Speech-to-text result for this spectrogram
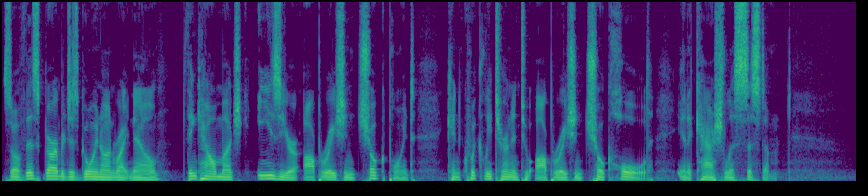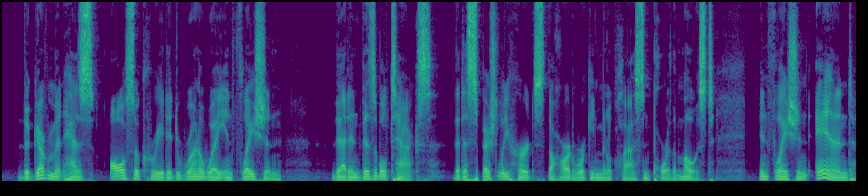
So if this garbage is going on right now, think how much easier Operation Choke Point can quickly turn into Operation Choke Hold in a cashless system. The government has also created runaway inflation, that invisible tax that especially hurts the hardworking middle class and poor the most. Inflation and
